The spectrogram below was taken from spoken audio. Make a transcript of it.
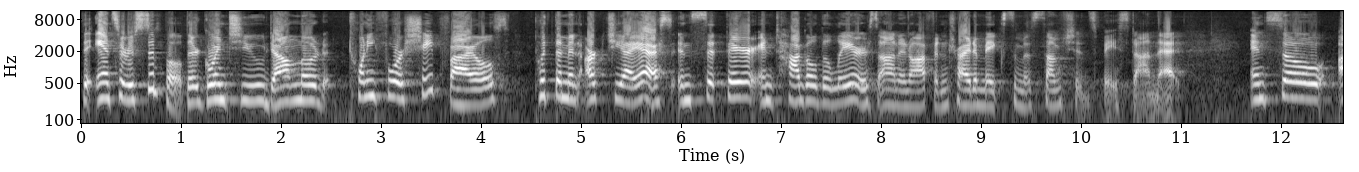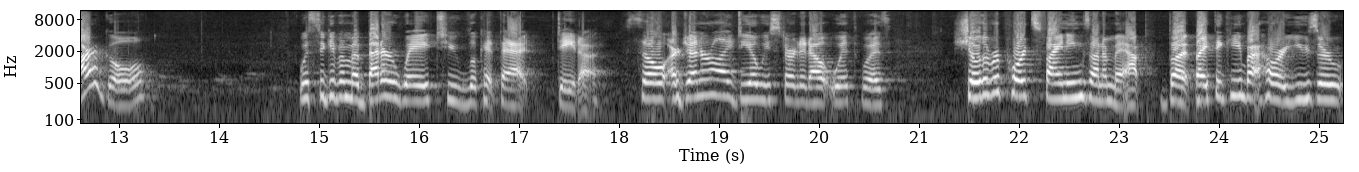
The answer is simple. They're going to download 24 shapefiles, put them in ArcGIS, and sit there and toggle the layers on and off and try to make some assumptions based on that. And so our goal was to give them a better way to look at that data. So our general idea we started out with was show the report's findings on a map, but by thinking about how our user,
